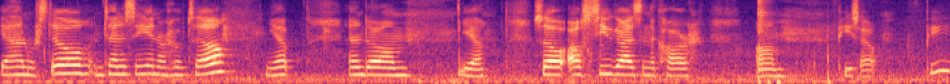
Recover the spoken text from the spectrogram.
yeah, and we're still in Tennessee in our hotel. Yep, and um, yeah. So I'll see you guys in the car. Um, peace out. Peace.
